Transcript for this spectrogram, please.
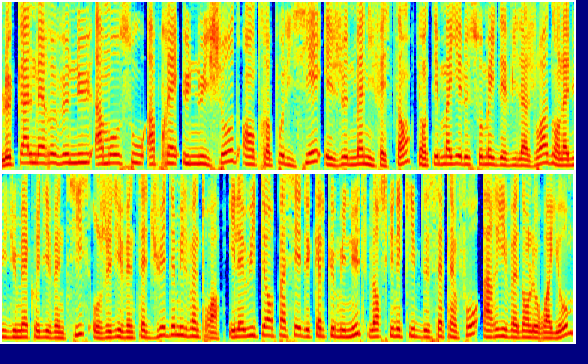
Le calme est revenu à Mossou après une nuit chaude entre policiers et jeunes manifestants qui ont émaillé le sommeil des villageois dans la nuit du mercredi 26 au jeudi 27 juillet 2023. Il est 8 heures passées de quelques minutes lorsqu'une équipe de 7 infos arrive dans le royaume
